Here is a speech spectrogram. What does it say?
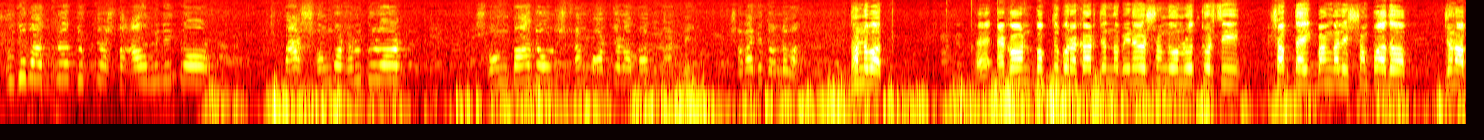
শুধুমাত্র যুক্তরাষ্ট্র আওয়ামী লীগ ও তার সংগঠনগুলোর সংবাদ ও অনুষ্ঠান বর্জন অব্যাহত থাকবে। সবাইকে ধন্যবাদ। ধন্যবাদ। এখন বক্তব্য রাখার জন্য বিনয়ের সঙ্গে অনুরোধ করছি সাপ্তাহিক বাঙালির সম্পাদক জনাব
